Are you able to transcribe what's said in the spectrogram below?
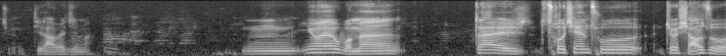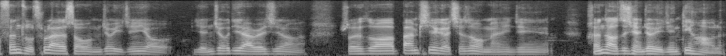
就 DWG 吗？嗯。嗯，因为我们在抽签出就小组分组出来的时候，我们就已经有研究 DWG 了嘛，所以说班 pick 其实我们已经很早之前就已经定好了。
